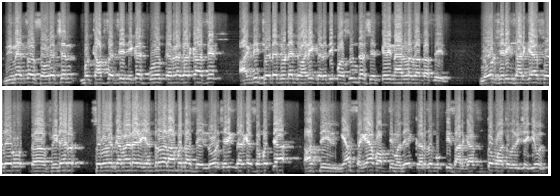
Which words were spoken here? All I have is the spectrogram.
विम्याचं संरक्षण मग कापसाचे निकष पूर्ण करण्यासारखं असेल अगदी छोट्या छोट्या ज्वारी खरेदीपासून जर शेतकरी नारला जात असेल लोड शेडिंग सारख्या सोलर फिडर सोलर करणाऱ्या यंत्रणा लांबत असेल लोड शेडिंग सारख्या समस्या असतील या सगळ्या बाबतीमध्ये कर्जमुक्ती सारखा सुद्धा महत्त्वाचा विषय घेऊन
